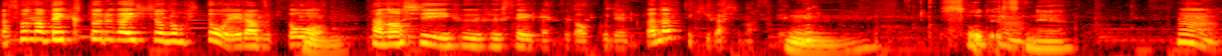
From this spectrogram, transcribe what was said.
らそのベクトルが一緒の人を選ぶと、うん。楽しい夫婦生活が送れるかなって気がしますけうどね。ん。そうですね、うん、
